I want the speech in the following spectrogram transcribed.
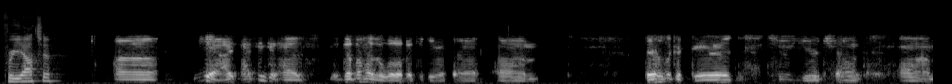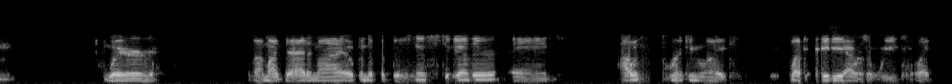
for Yautja? Uh, yeah, I, I think it has. It definitely has a little bit to do with that. Um, there was like a good two year chunk um, where uh, my dad and I opened up a business together, and I was working like like 80 hours a week, like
